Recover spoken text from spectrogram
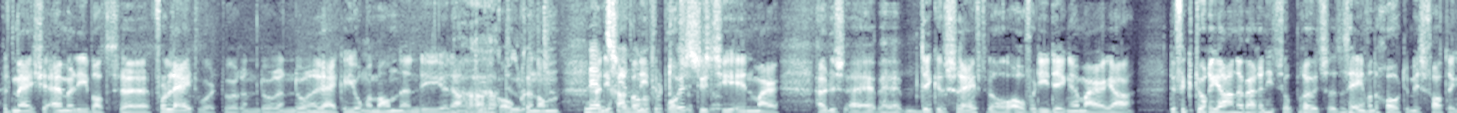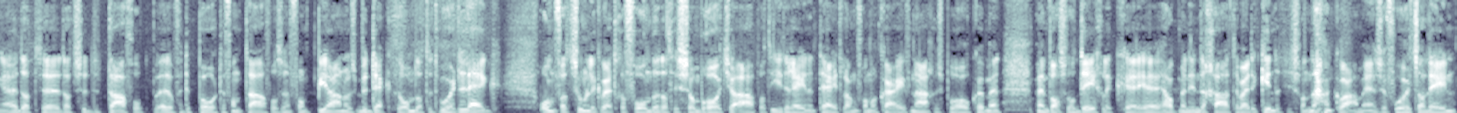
het meisje Emily, wat uh, verleid wordt door een, door, een, door een rijke jonge man. En die uh, nou, natuurlijk ook. En dan, en die gaat dan niet de prostitutie in. Maar hè, dus, uh, Dickens schrijft wel over die dingen. Maar ja, de Victorianen waren niet zo preuts. Dat is een van de grote misvattingen. Hè, dat, dat ze de, tafel, of de poten van tafels en van piano's bedekten. Omdat het woord leg onfatsoenlijk werd gevonden dat is zo'n broodje aap wat iedereen een tijd lang van elkaar heeft nagesproken. Men, men was wel degelijk, eh, had men in de gaten waar de kindertjes vandaan kwamen enzovoorts. Alleen,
